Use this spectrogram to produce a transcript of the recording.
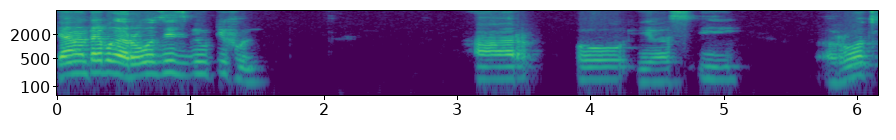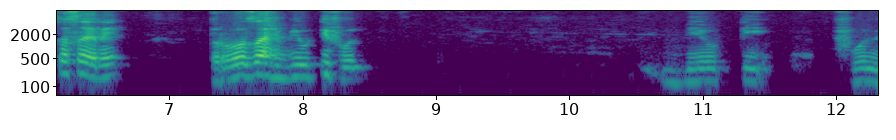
त्यानंतर बघा rose is beautiful R O S E rose कसं आहे रे? रोज आहे ब्युटिफुल ब्युटिफुल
